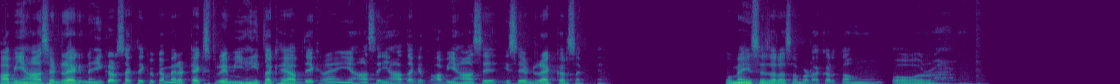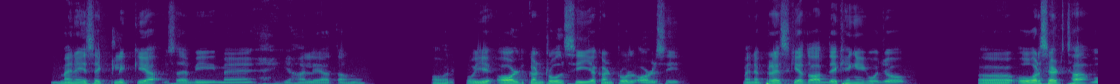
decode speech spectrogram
आप यहाँ से ड्रैग नहीं कर सकते क्योंकि मेरा टेक्स्ट फ्रेम यहीं तक है, आप देख रहे हैं यहाँ से यहाँ तक है तो आप यहाँ से इसे ड्रैग कर सकते हैं। तो मैं इसे ज़रा सा बड़ा करता हूँ और मैंने इसे क्लिक किया, इसे अभी मैं यहाँ ले आता हूँ। और वो ये ऑल्ट कंट्रोल सी या कंट्रोल ऑल्ट सी मैंने प्रेस किया तो आप देखेंगे कि वो जो ओवर सेट था वो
